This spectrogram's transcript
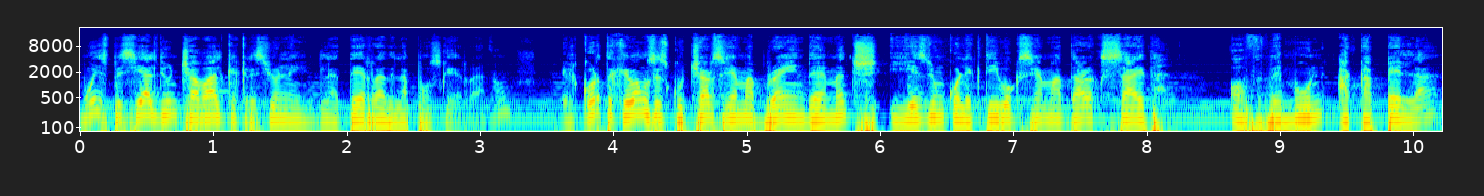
muy especial de un chaval que creció en la Inglaterra de la posguerra, ¿no? El corte que vamos a escuchar se llama Brain Damage y es de un colectivo que se llama Dark Side of the Moon a capella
